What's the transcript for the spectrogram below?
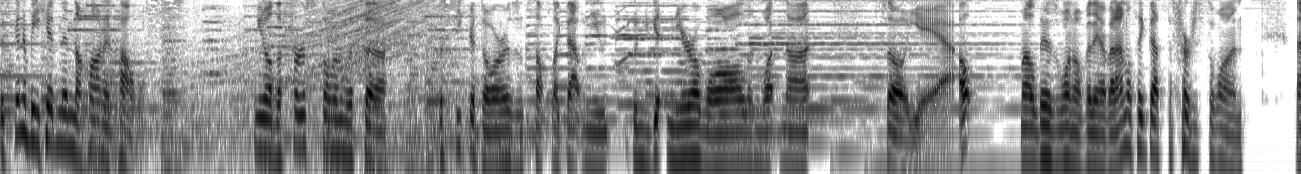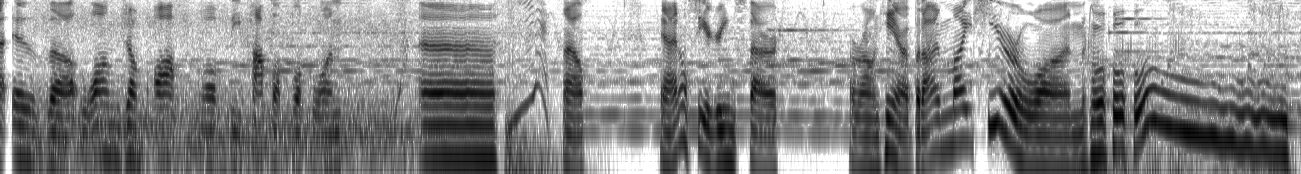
It's gonna be hidden in the haunted house. You know, the first one with the the secret doors and stuff like that when you when you get near a wall and whatnot. So yeah. Oh, well, there's one over there, but I don't think that's the first one. That is the long jump off of the pop-up book one. Uh, well, yeah, I don't see a green star around here, but I might hear one. Ho, ho, ho.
